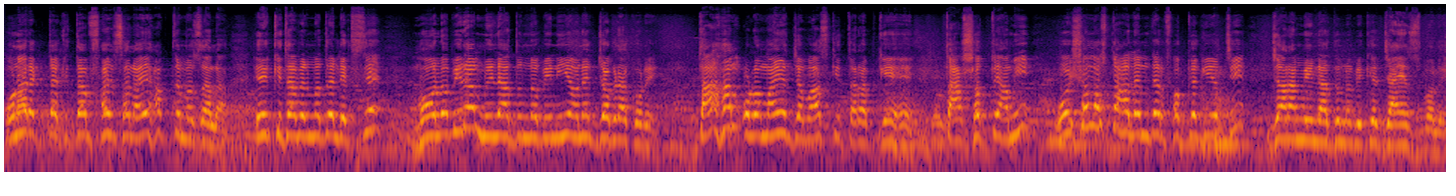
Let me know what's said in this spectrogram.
ওনার একটা কিতাব ফয়সালা, এ হাফতে মশালা। এই কিতাবের মধ্যে লিখছে, মৌলবীরা মিলাদুন্নবী নিয়ে অনেক ঝগড়া করে। তাহাম ওলমায়ের জবাস কি তরফ কে হ্যাঁ? তা সত্ত্বে আমি ওই সমস্ত আলেমদের পক্ষে গিয়েছি যারা মিলাদুন্নবীকে জায়েজ বলে।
